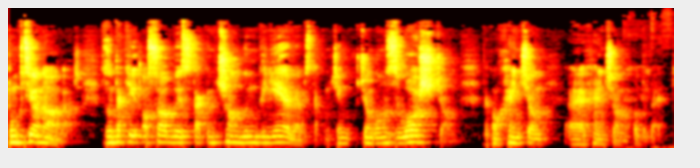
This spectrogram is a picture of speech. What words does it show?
funkcjonować. To są takie osoby z takim ciągłym gniewem, z taką ciągłą złością, taką chęcią, chęcią odwetu.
